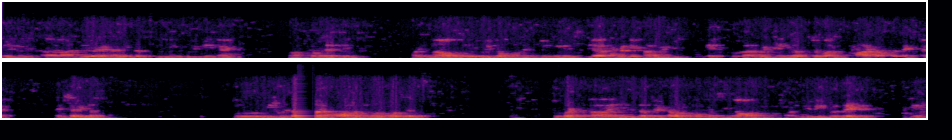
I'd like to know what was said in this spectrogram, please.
will uh, they were having the spinning, weaving, and uh, processing. But now every component means they are having a garmenting. Garmenting is also one part of the textile, textile industry. So we should learn all the four processes. So, but uh, in this subject, our focus is on uh, weaving preparatory. Okay.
